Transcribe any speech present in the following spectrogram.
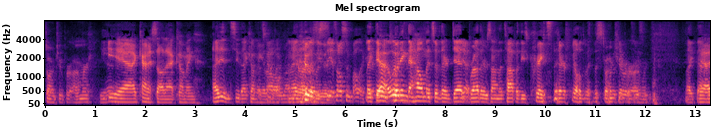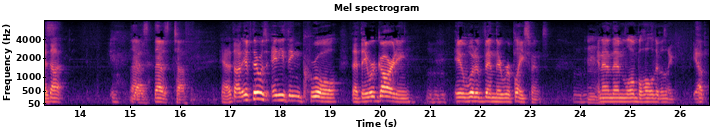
stormtrooper armor. Yeah, I kind of saw that coming. I didn't see that coming That's at all. of And I thought It was- was- See, it's all symbolic. like right? they Yeah, were it putting the helmets of their dead Yeah. brothers on the top of these crates that are filled with the With stormtrooper armor. Like that yeah, was, I thought. that yeah. was that was tough. Yeah, I thought if there was anything cruel that they were guarding, Mhm. it would have been their replacements. Mhm. Mm. And then, then lo and behold, it was like, yep.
